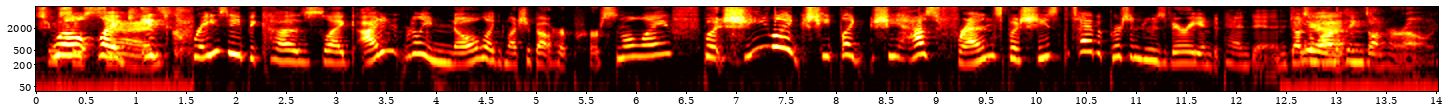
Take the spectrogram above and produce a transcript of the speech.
she was Well, so like it's crazy because like I didn't really know like much about her personal life, but she like she like she has friends, but she's the type of person who's very independent and does a lot of things on her own,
